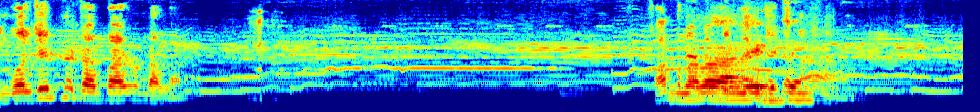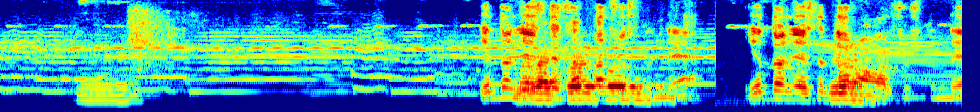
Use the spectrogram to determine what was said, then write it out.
ఇంకోళ్ళు చెప్పినట్టు పాడు ఉండాల? యుద్ధం చేస్తే యుద్ధం చేస్తే దూరం అవ్వాల్సి వస్తుంది.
